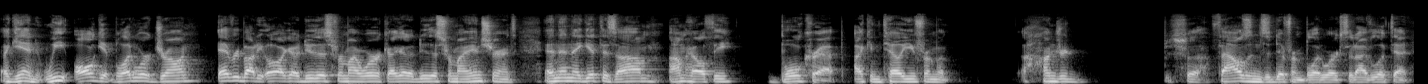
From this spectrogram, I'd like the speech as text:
again, we all get blood work drawn. Everybody, oh, I got to do this for my work. I got to do this for my insurance. And then they get this, um, I'm healthy. Bull crap. I can tell you from a, a hundred, thousands of different blood works that I've looked at.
